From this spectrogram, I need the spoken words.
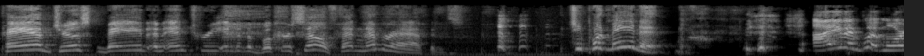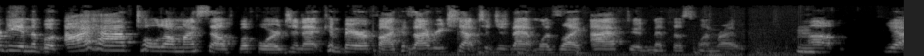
Pam just made an entry into the book herself. That never happens. She put me in it. I even put Morgie in the book. I have told on myself before. Jeanette can verify because I reached out to Jeanette and was like, I have to admit this one, right? Hmm. Um, yeah,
